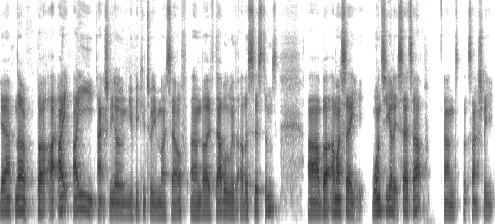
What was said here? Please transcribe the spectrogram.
Yeah, no, but I, I, I actually own Ubiquiti myself, and I've dabbled with other systems. Uh, but I must say, once you got it set up, and that's actually,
